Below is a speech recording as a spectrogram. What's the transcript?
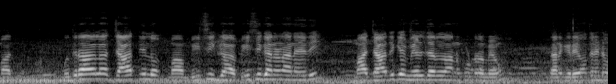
మా ముదిరాల జాతిలో మా బీసీ బీసీ గణన అనేది మా జాతికే మేలు జరగదు అనుకుంటున్నాం మేము. దానికి రేవంత్ రెడ్డి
